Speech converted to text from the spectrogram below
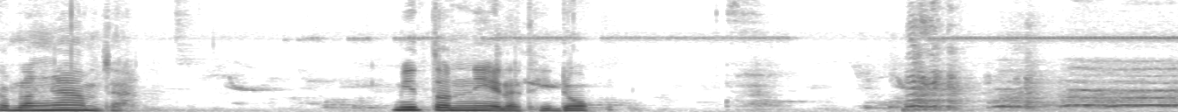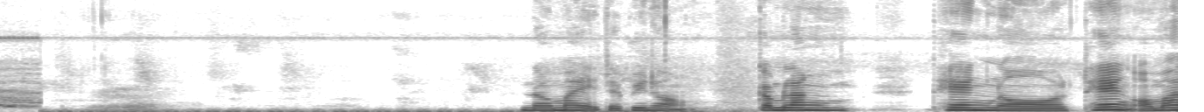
กำลังงามจ้ะ มีต้นนี้แหละที่ดกหน่อไม้จ้ะพี่น้องกำลังแท่งหนอ แท่งออกมา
